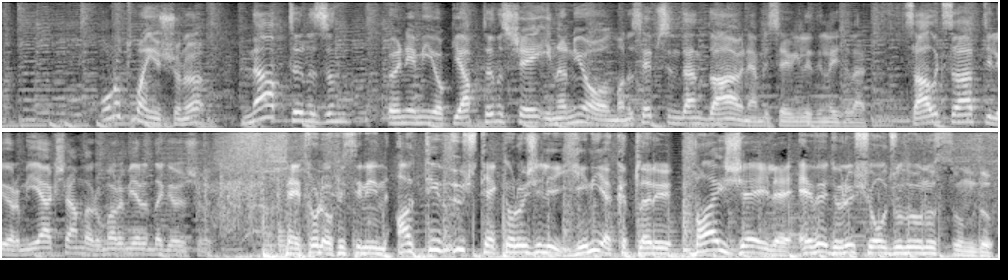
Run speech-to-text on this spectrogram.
Unutmayın şunu. Ne yaptığınızın önemi yok. Yaptığınız şeye inanıyor olmanız hepsinden daha önemli sevgili dinleyiciler. Sağlık sıhhat diliyorum. İyi akşamlar. Umarım yarın da görüşürüz. Petrol Ofisi'nin aktif 3 teknolojili yeni yakıtları Bay J ile eve dönüş yolculuğunu sundu.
